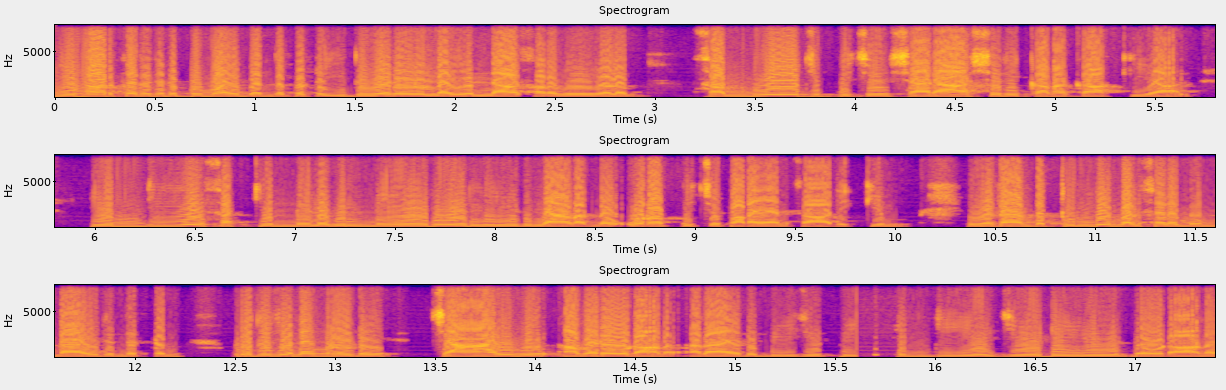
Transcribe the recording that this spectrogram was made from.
ബീഹാർ തെരഞ്ഞെടുപ്പുമായി ബന്ധപ്പെട്ട് ഇതുവരെയുള്ള എല്ലാ സർവേകളും സംയോജിപ്പിച്ച് ശരാശരി കണക്കാക്കിയാൽ എൻ ഡി എ സഖ്യം നിലവിൽ നേരിയ ലീഡിലാണെന്ന് ഉറപ്പിച്ചു പറയാൻ സാധിക്കും. ഏതാണ്ട് തുല്യ മത്സരം ഉണ്ടായിരുന്നിട്ടും പൊതുജനങ്ങളുടെ ചായ്വ് അവരോടാണ് അതായത് B J P N D A J D യുവിനോടാണ്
